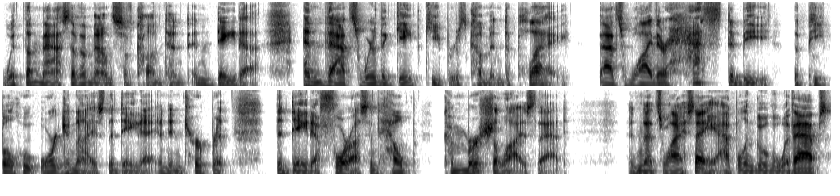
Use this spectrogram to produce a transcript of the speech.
with the massive amounts of content and data. And that's where the gatekeepers come into play. That's why there has to be the people who organize the data and interpret the data for us and help commercialize that. And that's why I say Apple and Google with apps,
